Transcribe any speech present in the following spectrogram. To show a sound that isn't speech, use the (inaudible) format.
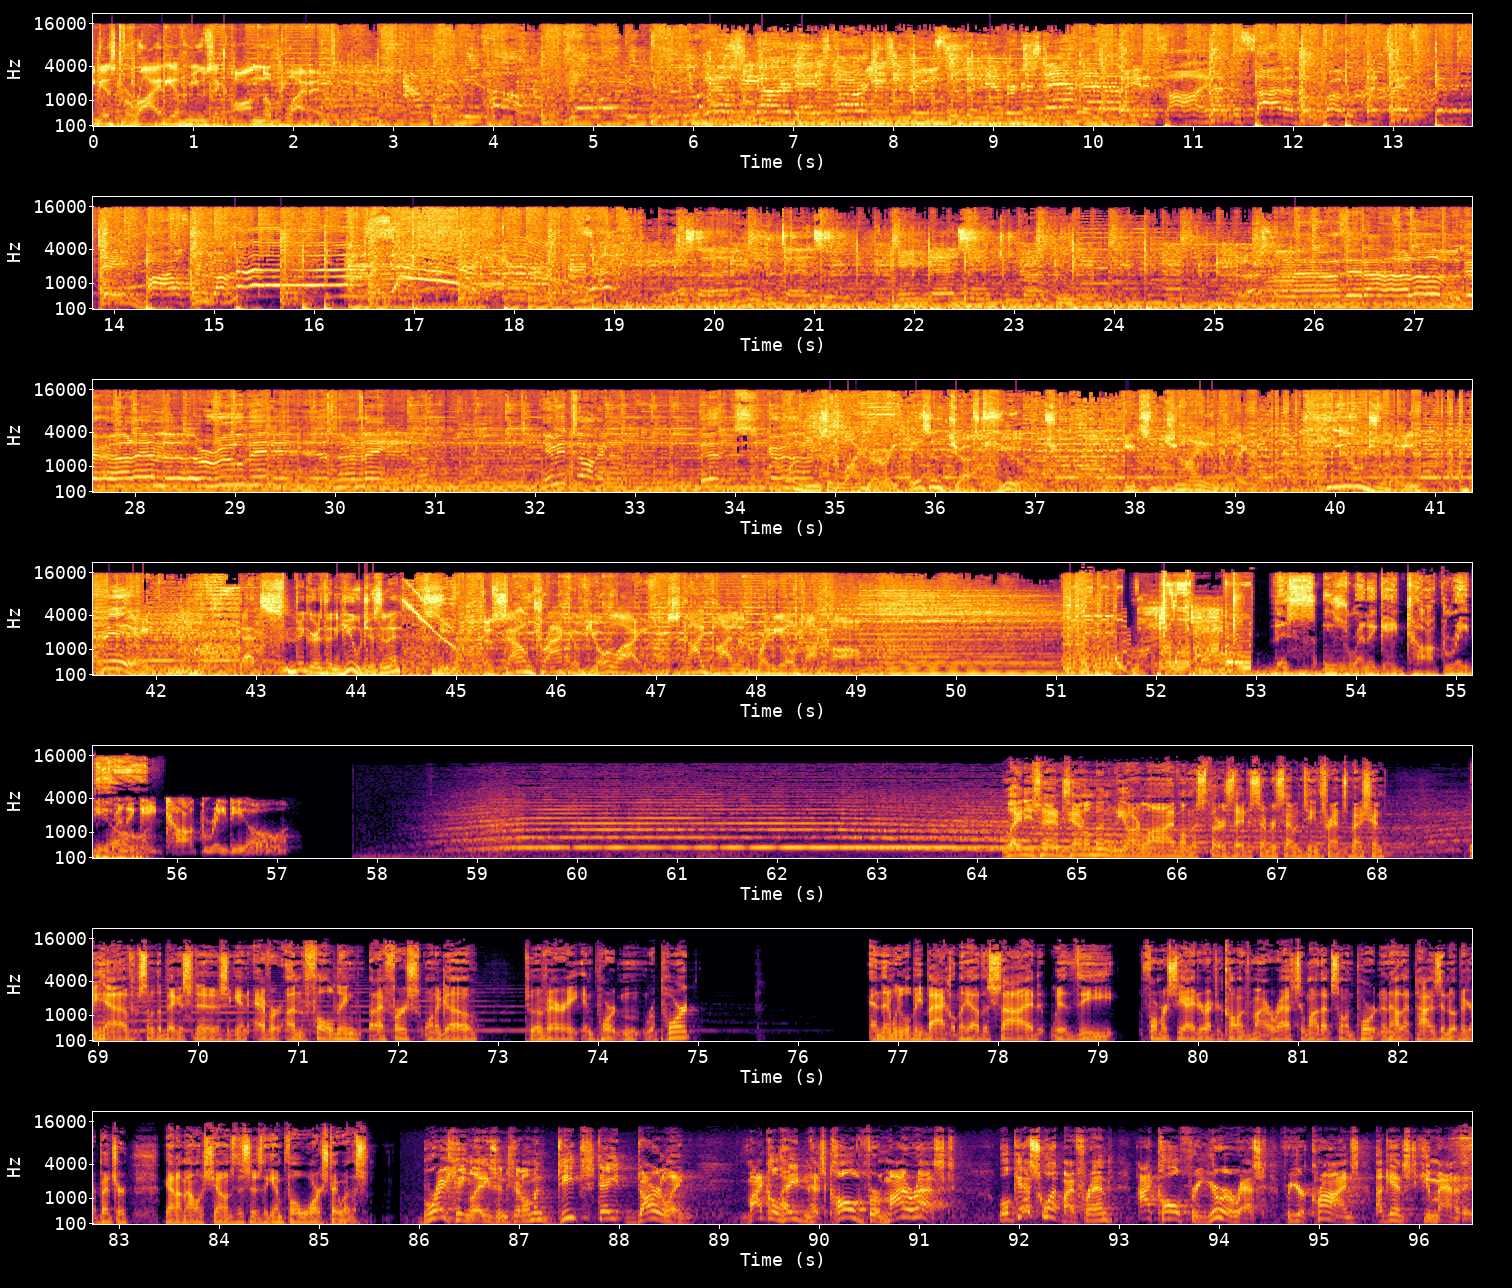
biggest variety of music on the planet. Well, isn't just huge, it's giantly, hugely big. That's bigger than huge, isn't it? The soundtrack of your life. SkyPilotRadio.com. This is Renegade Talk Radio. Renegade Talk Radio. Ladies and gentlemen, we are live on this Thursday, December 17th transmission. We have some of the biggest news again ever unfolding, but I first want to go to a very important report. And then we will be back on the other side with the former CIA director calling for my arrest and why that's so important and how that ties into a bigger picture. Again, I'm Alex Jones. This is the Info War. Stay with us. Breaking, ladies and gentlemen, deep state darling Michael Hayden has called for my arrest. Well, guess what, my friend? I called for your arrest for your crimes against humanity.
